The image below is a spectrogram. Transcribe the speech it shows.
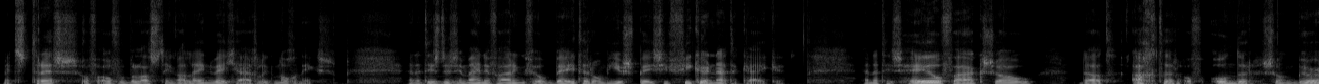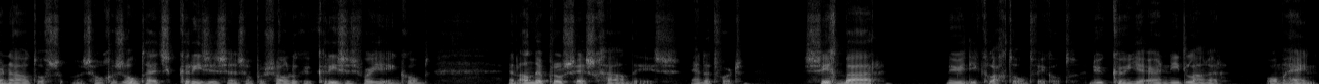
Met stress of overbelasting alleen weet je eigenlijk nog niks. En het is dus in mijn ervaring veel beter om hier specifieker naar te kijken. En het is heel vaak zo dat achter of onder zo'n burn-out of zo'n gezondheidscrisis en zo'n persoonlijke crisis waar je in komt, een ander proces gaande is. En dat wordt zichtbaar nu je die klachten ontwikkelt. Nu kun je er niet langer omheen.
